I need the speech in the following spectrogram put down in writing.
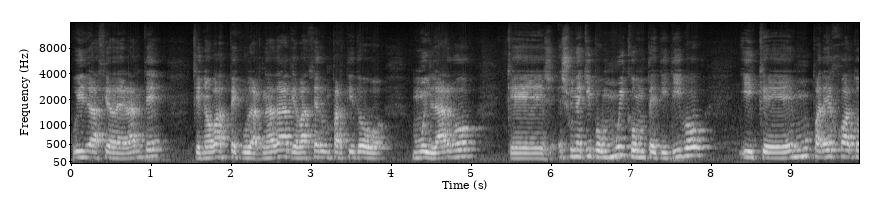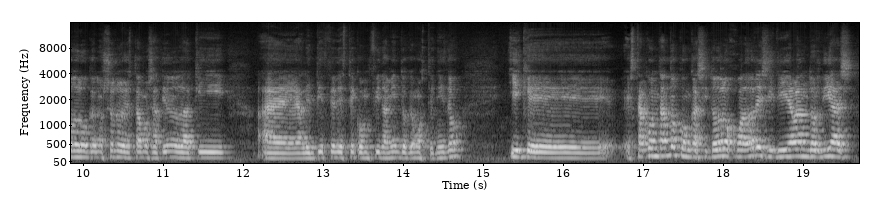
huida hacia adelante, que no va a especular nada, que va a hacer un partido muy largo, que es, un equipo muy competitivo y que es muy parejo a todo lo que nosotros estamos haciendo de aquí eh, al empiece de este confinamiento que hemos tenido y que está contando con casi todos los jugadores y llevan dos días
